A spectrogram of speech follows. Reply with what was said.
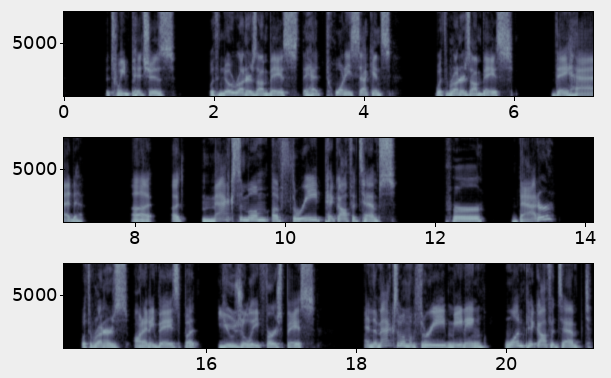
between pitches with no runners on base. They had 20 seconds with runners on base. They had uh, a maximum of three pickoff attempts per batter with runners on any base, but usually first base. And the maximum of three, meaning one pickoff attempt,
